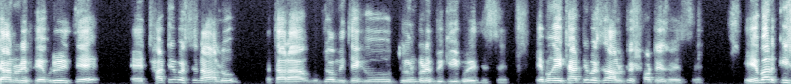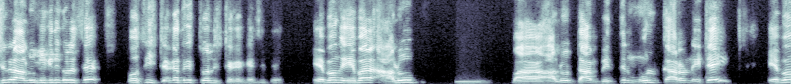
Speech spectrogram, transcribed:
জানুয়ারি, ফেব্রুয়ারিতে থার্টি পার্সেন্ট আলু তারা জমি থেকে উত্তোলন করে বিক্রি করে দিচ্ছে। এবং এই থার্টি পার্সেন্ট আলুটা শর্টেজ হয়েছে। এবার কৃষকরা আলু বিক্রি করেছে পঁচিশ টাকা থেকে চল্লিশ টাকা কেজিতে। এবং এবার আলু বা আলুর দাম বৃদ্ধির মূল কারণ এটাই। এবং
